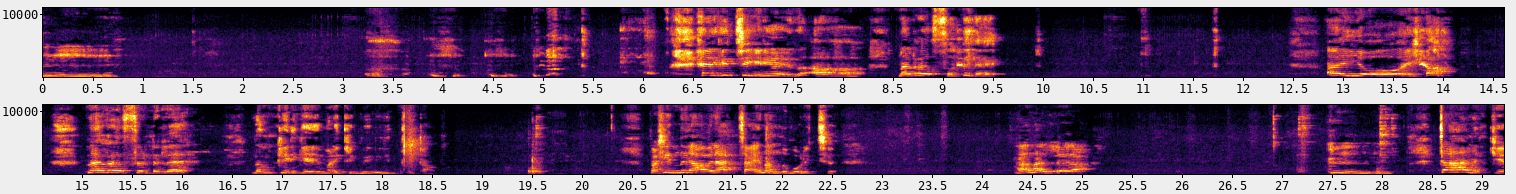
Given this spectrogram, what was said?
ഉം. എനിക്ക് ചീനി വരുന്നു. ആഹാ നല്ല രസമല്ലേ? അയ്യോ അയ്യാ. നല്ല രസമുണ്ടല്ലേ? നമുക്കിനി ഗെയിം ഇത് കിട്ടാം. പക്ഷെ ഇന്ന് രാവിലെ അച്ചായ നന്ന് പൊളിച്ച്. അത് നല്ലൊരാ. ചാണക്യ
